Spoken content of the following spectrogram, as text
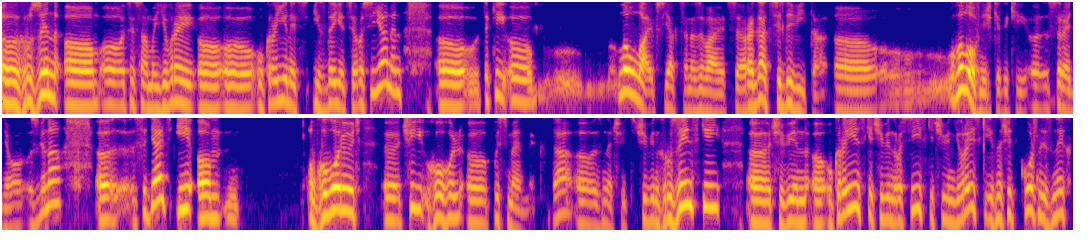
Грузин, цей самий єврей, українець і здається, росіянин, такий low lives, як це називається, рагатці девіта, уголовнички такі е, середнього звіна, е, сидять і ем, обговорюють, е, чий Гоголь письменник, да? значить, чи він грузинський, чи він український, чи він російський, чи він єврейський, і значить, кожен з них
